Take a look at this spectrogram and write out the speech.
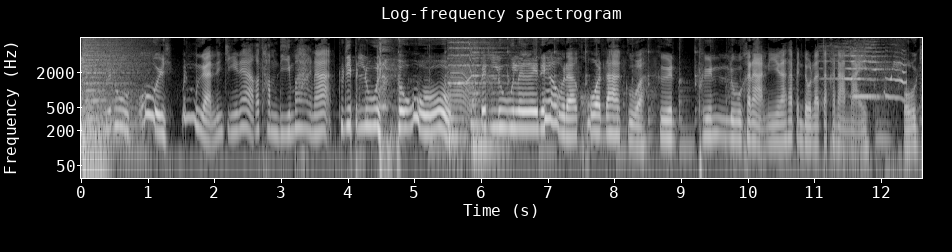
ดิแล้วดูโอ้ย มันเหมือนจริงๆเนี่ยเขาทำดีมากนะ ดูดิเป็นรูเลยโอ้โหเป็นรูเลยเนี่ยนะโคตรน่ากลัว คือพื้นรูขนาดนี้นะ ถ้าเป็นโดนัทจะขนาดไหน โอเค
